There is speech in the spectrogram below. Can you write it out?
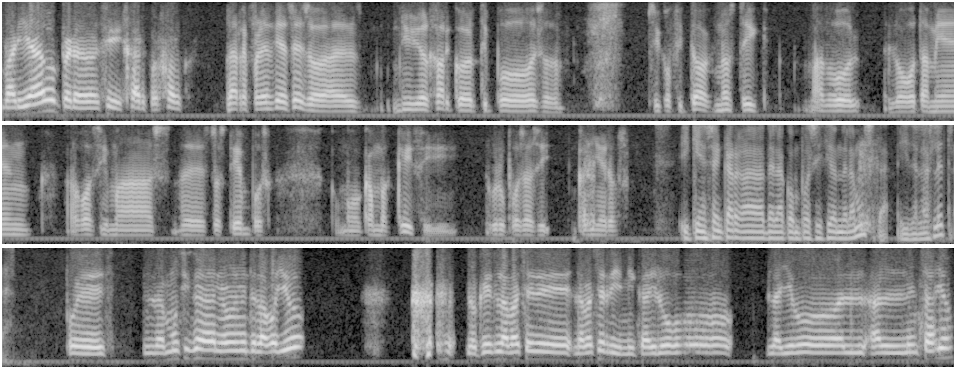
variado, pero sí, hardcore, hardcore. La referencia es eso, al New York Hardcore tipo eso, Psychofito, Agnostic, Madball, y luego también algo así más de estos tiempos, como Canvas Kids y grupos así, cañeros. ¿Y quién se encarga de la composición de la música y de las letras? Pues la música normalmente la hago yo, lo que es la base de la base rítmica y luego la llevo al, al ensayo.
